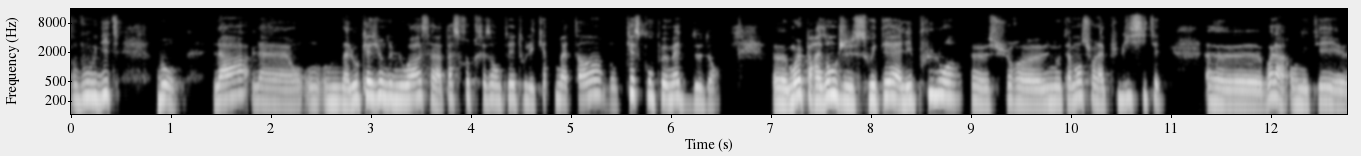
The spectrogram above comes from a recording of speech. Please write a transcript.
vous vous dites, bon, Là, on, a l'occasion d'une loi, ça ne va pas se représenter tous les quatre matins. Donc, qu'est-ce qu'on peut mettre dedans? Euh, Moi, par exemple, je souhaitais aller plus loin, euh, euh, notamment sur la publicité. voilà, on était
